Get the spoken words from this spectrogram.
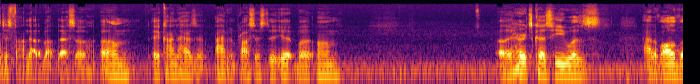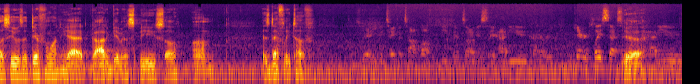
just found out about that, so um, it kind of hasn't. I haven't processed it yet, but um, uh, it hurts because he was, out of all of us, he was a different one. He had God-given speed, so um, it's definitely tough. So yeah, you can take the top off the defense. Obviously, how do you kind of re- can't replace that? Yeah. How do you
